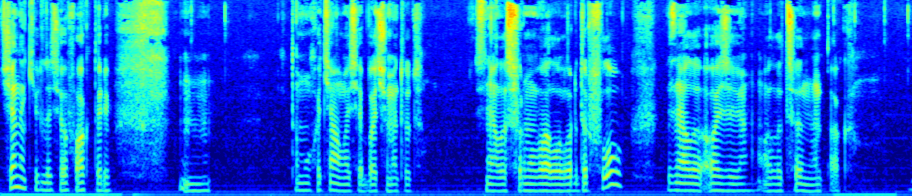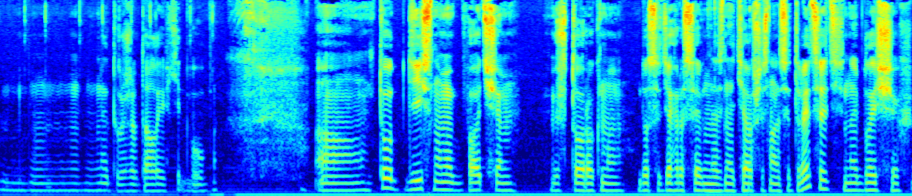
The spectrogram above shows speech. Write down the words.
чинників для цього факторів. Тому, хоча ось я бачу, ми тут зняли, сформували order flow, зняли Азію, але це ну так. Не дуже вдалий вхід був би. Тут дійсно ми бачимо вівторок ми досить агресивне зняття в 16.30 найближчих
